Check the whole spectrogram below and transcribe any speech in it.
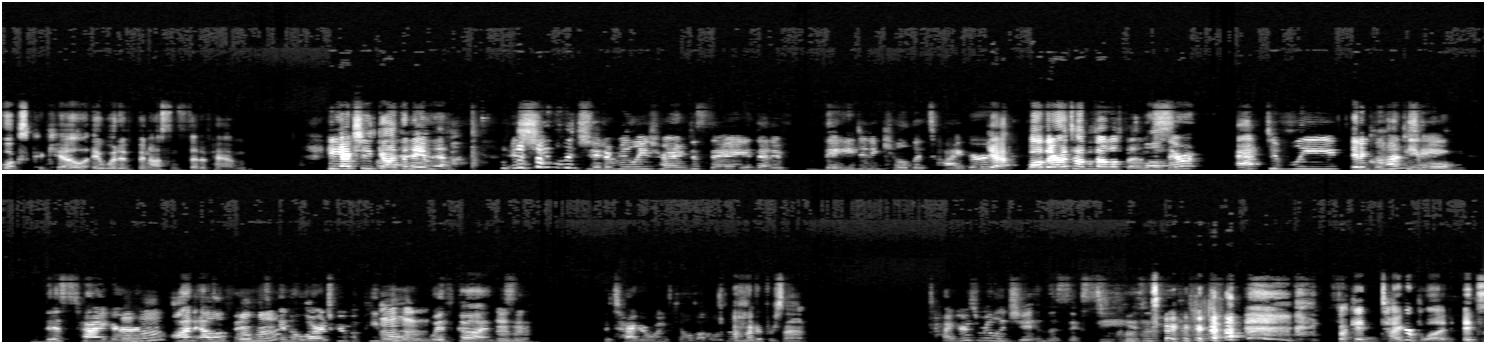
looks could kill, it would have been us instead of him. He actually got the name. Is she legitimately trying to say that if they didn't kill the tiger, Yeah, while they're on top of elephants. well, they're actively in a group of people. This tiger Mhm, on elephants Mhm. in a large group of people Mhm. with guns, mhm, the tiger would have killed all of a them. hundred percent. Tigers were legit in the 60s. Fucking tiger blood. It's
